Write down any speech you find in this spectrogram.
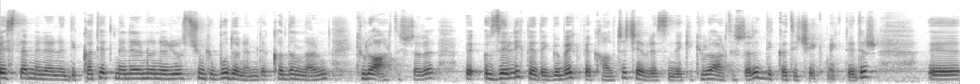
Beslenmelerine dikkat etmelerini öneriyoruz. Çünkü bu dönemde kadınların kilo artışları ve özellikle de göbek ve kalça çevresindeki kilo artışları dikkati çekmektedir. Ee,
